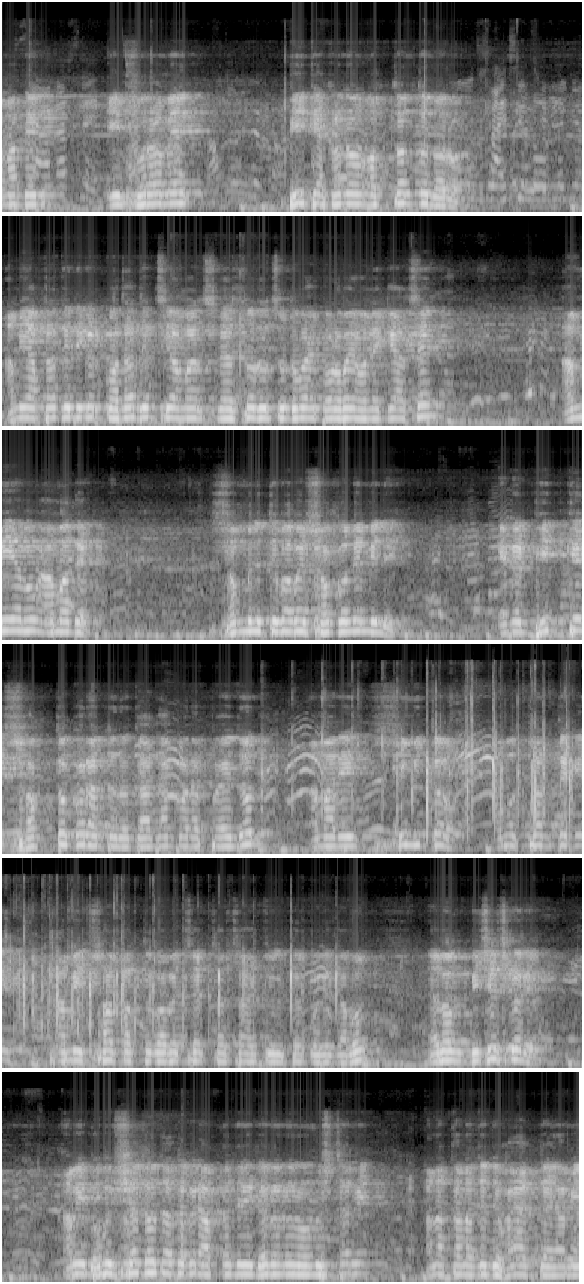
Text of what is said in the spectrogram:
আমাদের এই ফোরামের ভিত এখনও অত্যন্ত নরম। আমি আপনাদের নিকট কথা দিচ্ছি, আমার স্নেহস্পদ ছোটো ভাই, বড় ভাই অনেকে আছেন। আমি এবং আমাদের সম্মিলিতভাবে সকলে মিলে এটার ভিতকে শক্ত করার জন্য যা যা করার প্রয়োজন, আমার এই সীমিত অবস্থান থেকে আমি সর্বাত্মকভাবে স্বেচ্ছা সহযোগিতা করে যাব। এবং বিশেষ করে আমি ভবিষ্যতেও যাতে করে আপনাদের এই ধরনের অনুষ্ঠানে আল্লাহ তালা যদি হায়াত দেয়, আমি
